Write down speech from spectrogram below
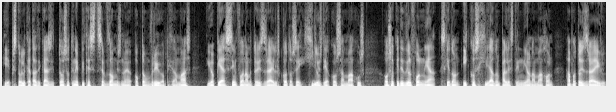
Η επιστολή καταδικάζει τόσο την επίθεση της 7η Οκτωβρίου από τη Χαμάς, η οποία σύμφωνα με το Ισραήλ σκότωσε 1.200 αμάχου, όσο και τη διελφωνία σχεδόν 20.000 Παλαιστινίων αμάχων από το Ισραήλ.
